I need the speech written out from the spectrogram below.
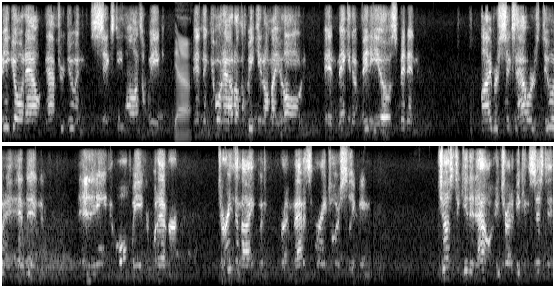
me going out after doing 60 lawns a week Yeah. and then going out on the weekend on my own and making a video, spending five or six hours doing it, and then editing all week or whatever during the night when Madison or Angel are sleeping, just to get it out and try to be consistent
